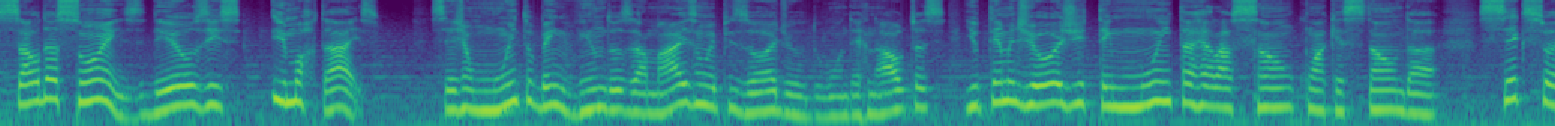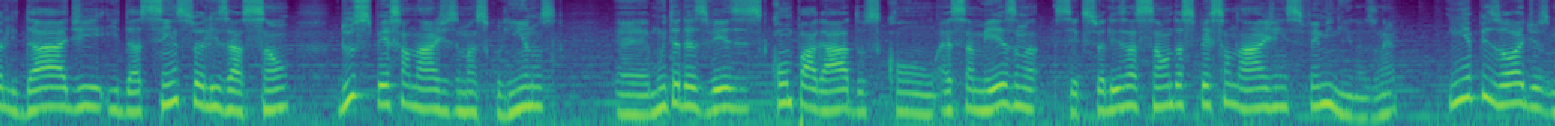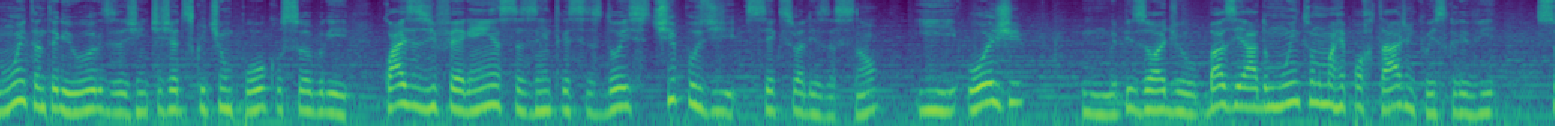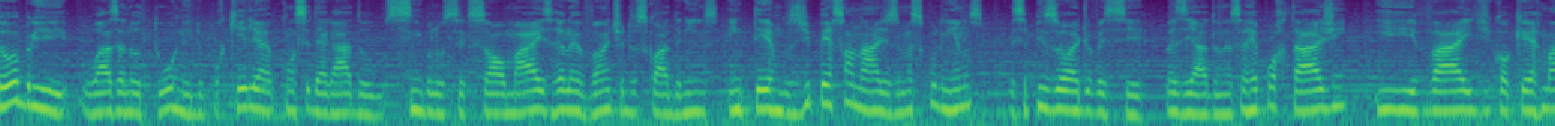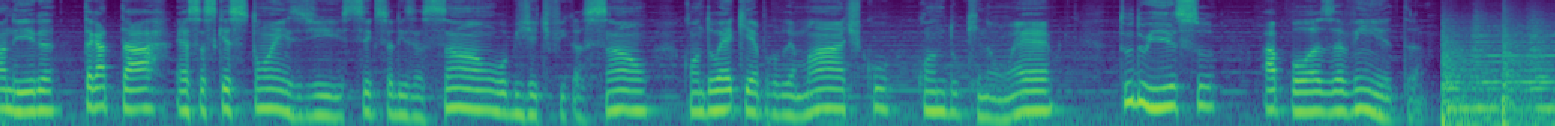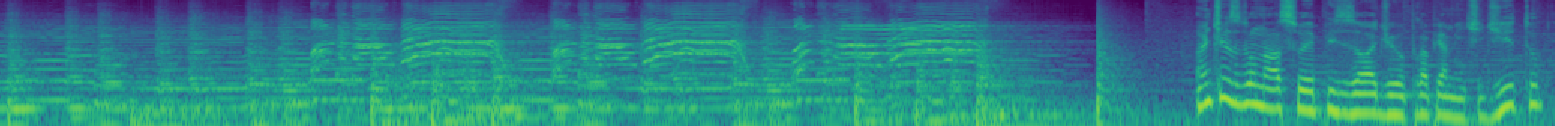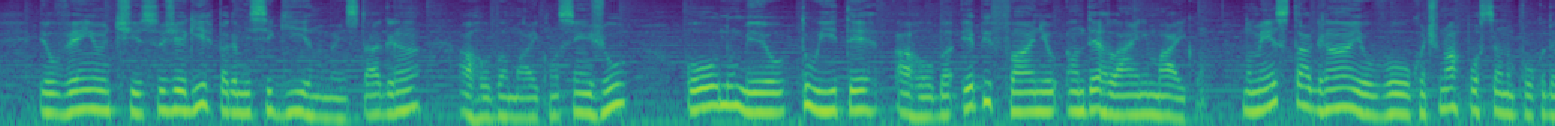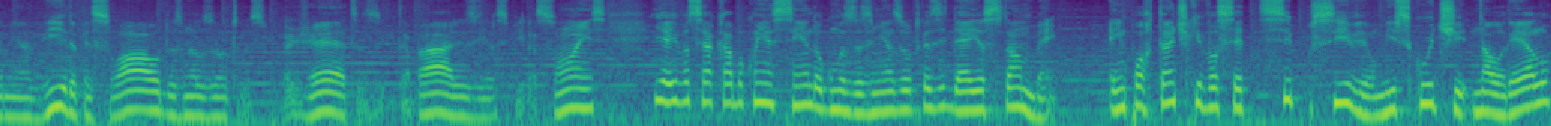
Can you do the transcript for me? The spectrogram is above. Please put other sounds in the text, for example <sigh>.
Saudações, deuses imortais! Sejam muito bem-vindos a mais um episódio do Wondernautas. E o tema de hoje tem muita relação com a questão da sexualidade e da sensualização dos personagens masculinos, é, muitas das vezes comparados com essa mesma sexualização das personagens femininas, né? Em episódios muito anteriores, a gente já discutiu um pouco sobre quais as diferenças entre esses dois tipos de sexualização. E hoje, um episódio baseado muito numa reportagem que eu escrevi sobre o Asa Noturna e do porquê ele é considerado o símbolo sexual mais relevante dos quadrinhos em termos de personagens masculinos. Esse episódio vai ser baseado nessa reportagem e vai de qualquer maneira tratar essas questões de sexualização, objetificação, quando é que é problemático, quando que não é. Tudo isso após a vinheta. Antes do nosso episódio propriamente dito, eu venho te sugerir para me seguir no meu Instagram, arroba Senju, ou no meu Twitter, arroba Epifânio, No meu Instagram eu vou continuar postando um pouco da minha vida pessoal, dos meus outros projetos e trabalhos e aspirações, e aí você acaba conhecendo algumas das minhas outras ideias também. É importante que você, se possível, me escute na Aurelo,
